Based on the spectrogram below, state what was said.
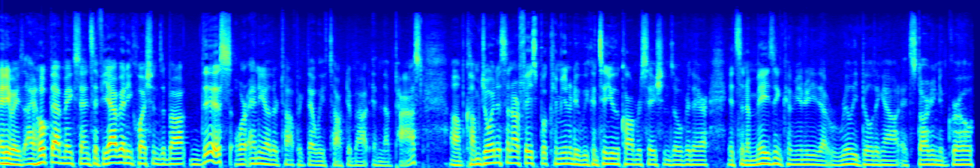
Anyways i hope that makes sense. If you have any questions about this or any other topic that we've talked about in the past um, come join us in our facebook community. We continue the conversations over there. It's an amazing community that we're really building out. It's starting to grow.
